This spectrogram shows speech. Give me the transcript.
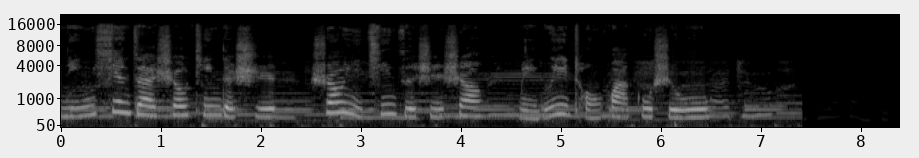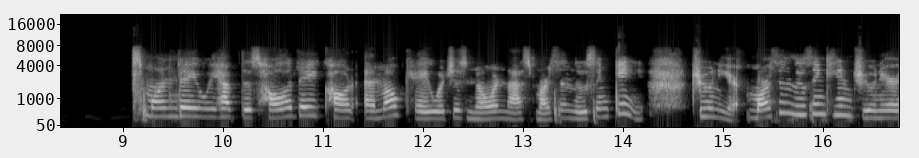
您现在收听的是双语亲子时尚美丽童话故事屋。This Monday, we have this holiday called MLK, which is known as Martin Luther King Jr. Martin Luther King Jr.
